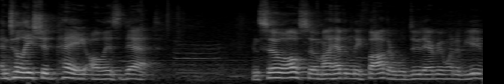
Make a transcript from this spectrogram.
until he should pay all his debt. And so also my heavenly Father will do to every one of you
